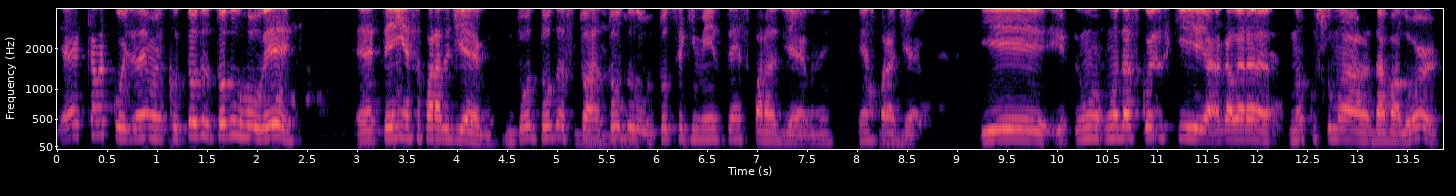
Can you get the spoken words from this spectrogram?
É aquela coisa, né, mano? Todo, todo rolê é, tem essa parada de ego. Todo, todo, uhum. todo, todo segmento tem essa parada de ego, né? Tem essa parada de ego. E, uma das coisas que a galera não costuma dar valor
